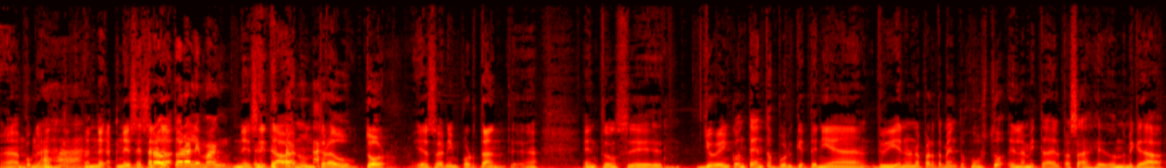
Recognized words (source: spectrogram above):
¿verdad? Porque De traductor alemán. Necesitaban un traductor, y eso era importante. ¿eh? Entonces, yo bien contento porque tenía vivía en un apartamento justo en la mitad del pasaje, donde me quedaba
